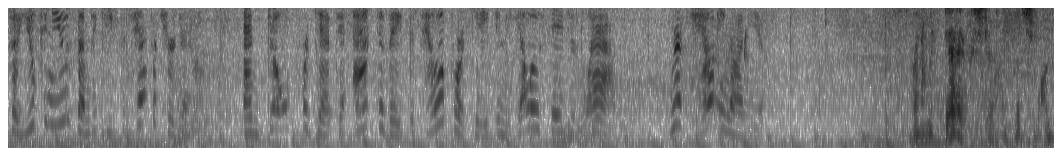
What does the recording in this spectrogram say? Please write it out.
so you can use them to keep the temperature down. And don't forget to activate the teleport gate in the Yellow Sage's lab. We're counting on you. I'm with Daxter on this one.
